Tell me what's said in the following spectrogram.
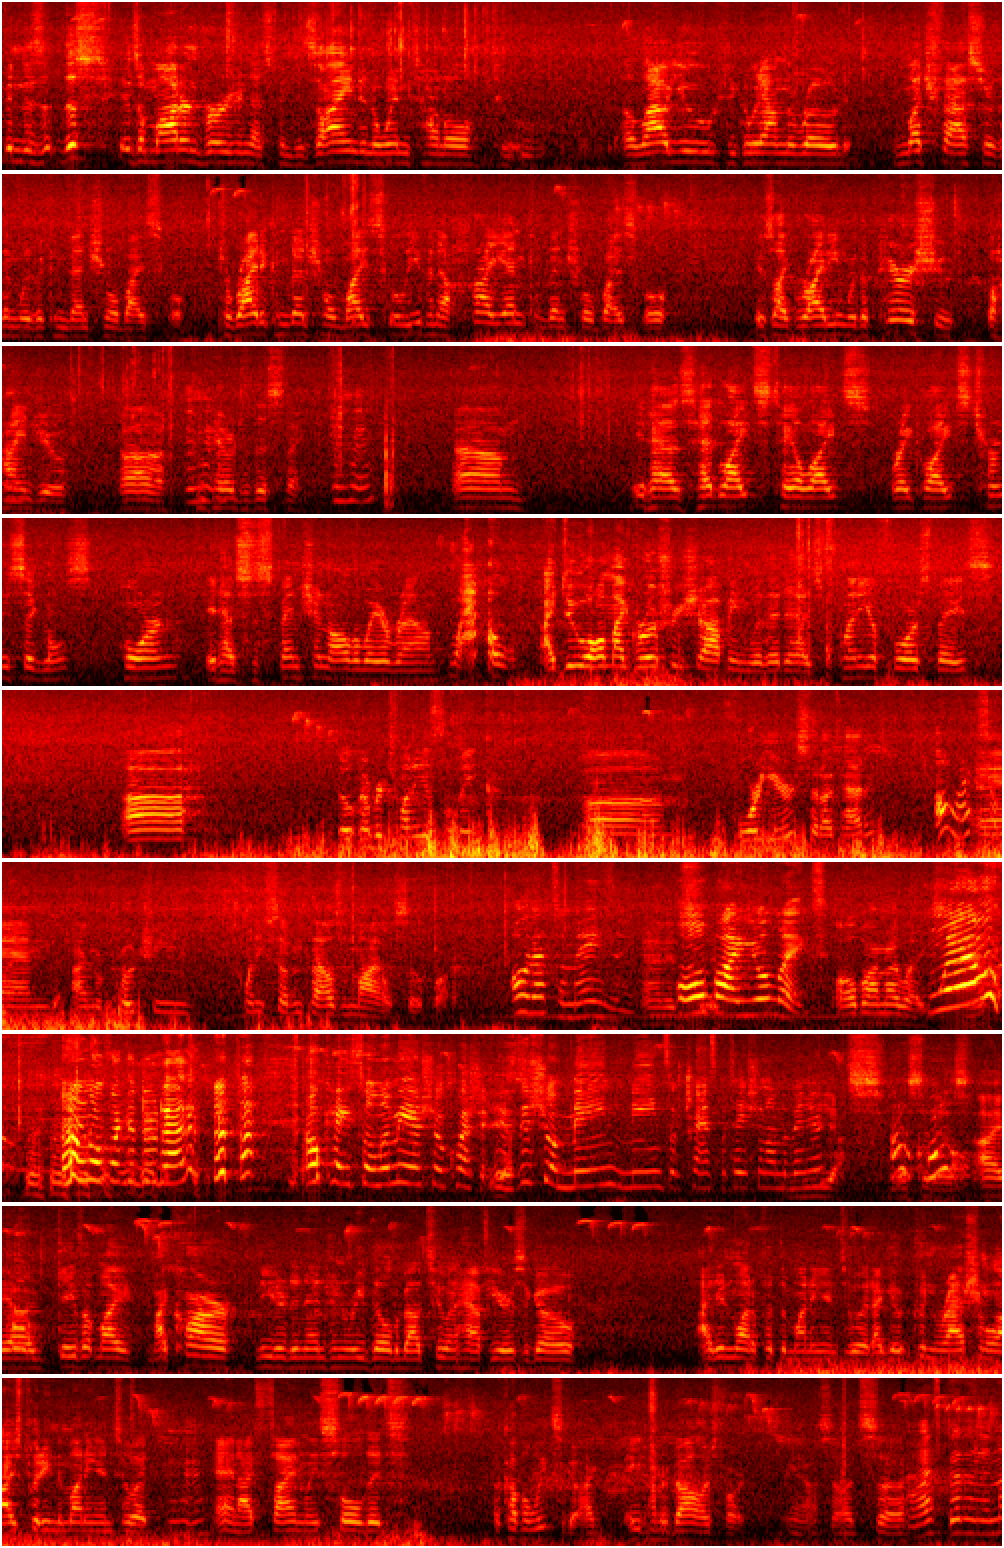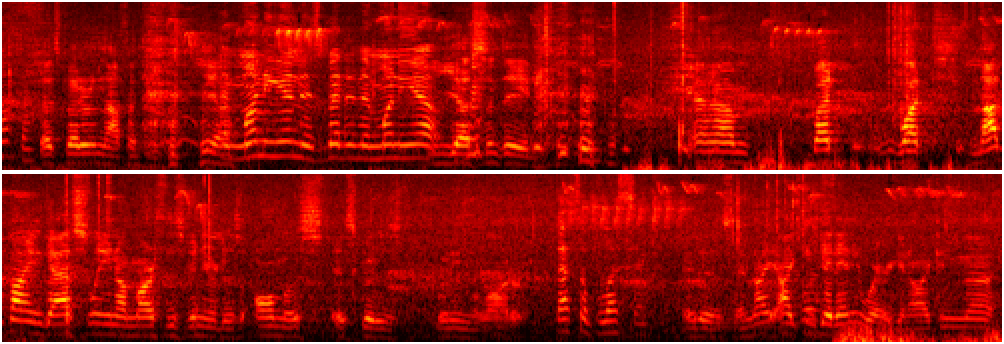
been this is a modern version that's been designed in a wind tunnel to allow you to go down the road much faster than with a conventional bicycle. To ride a conventional bicycle, even a high-end conventional bicycle, is like riding with a parachute behind you uh, compared to this thing. Um, it has headlights, tail lights, brake lights, turn signals, horn. It has suspension all the way around. Wow. I do all my grocery shopping with it. It has plenty of floor space. Uh, November 20th will make um, four years that I've had it, Oh, excellent. and I'm approaching 27,000 miles so far, oh, that's amazing. And it's- all by your legs. all by my legs. Well, I don't know if I can do that. okay, so let me ask you a question. Yes. Is this your main means of transportation on the vineyard? Yes, Oh, yes cool, it is. I uh, gave up my, my car, needed an engine rebuild about two and a half years ago. I didn't want to put the money into it. I couldn't rationalize putting the money into it. Mm-hmm. And I finally sold it a couple weeks ago. I $800 for it. You know, so it's uh, Well, that's better than nothing. that's better than nothing. yeah. And money in is better than money out. Yes, indeed. and, um, but what not buying gasoline on Martha's Vineyard is almost as good as winning the lottery. That's a blessing. It is, and I, I can get anywhere. You know, I can. Uh,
